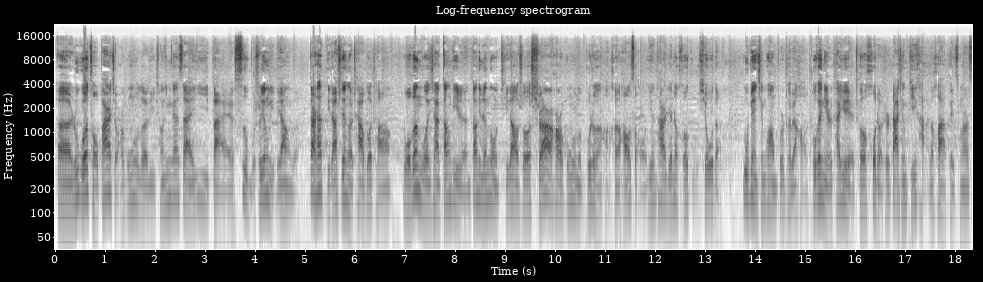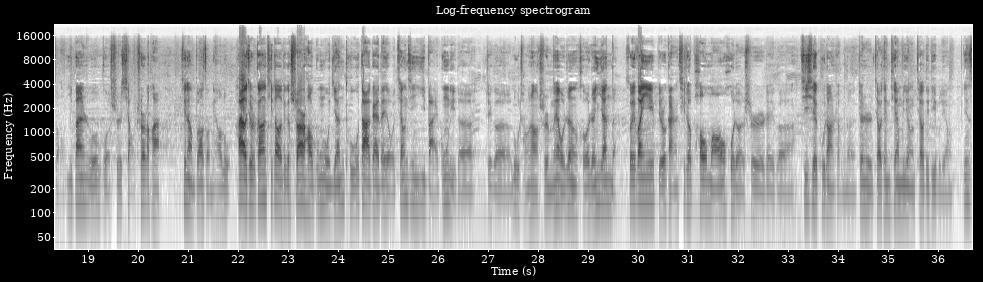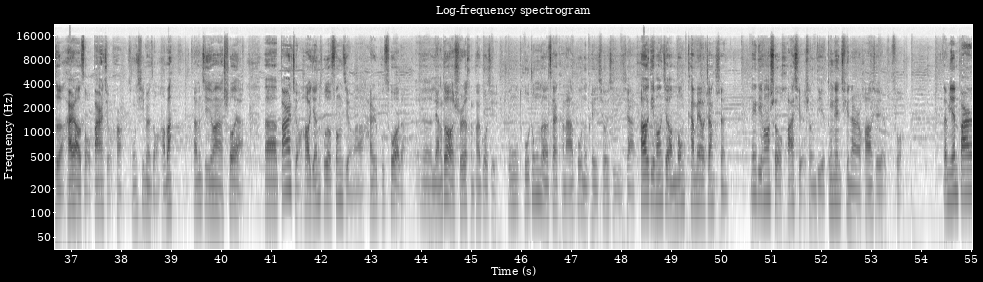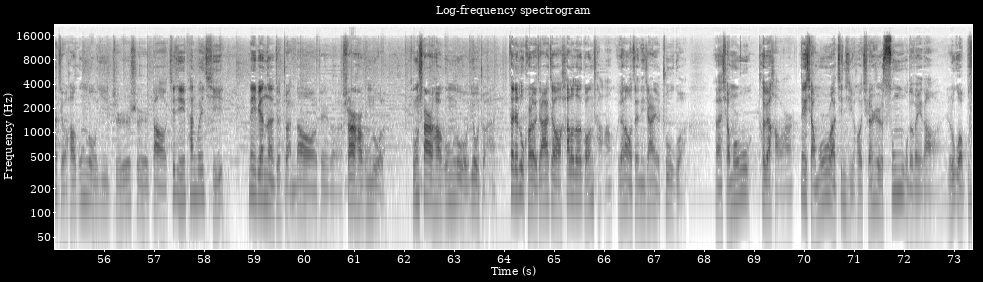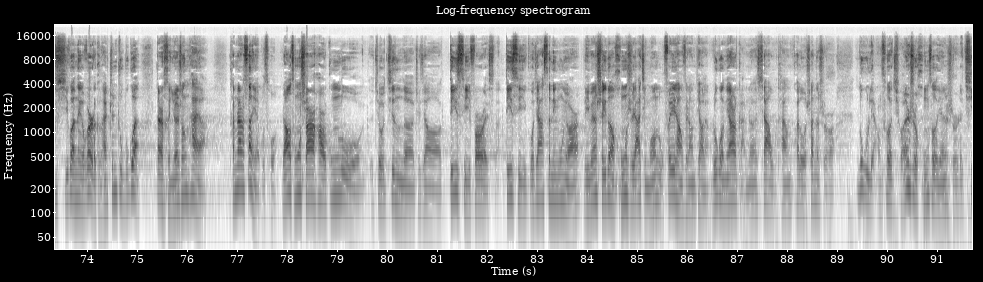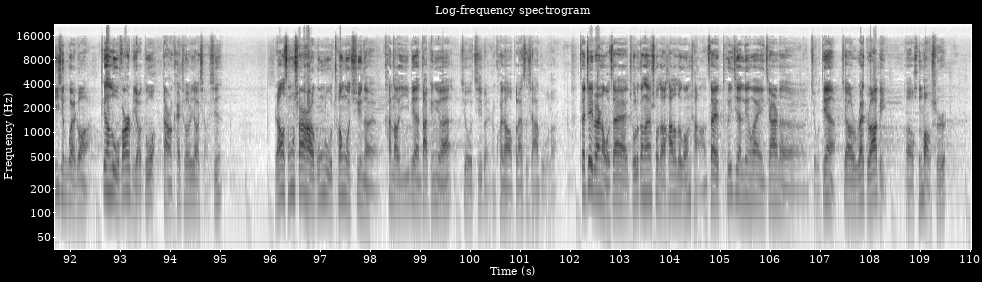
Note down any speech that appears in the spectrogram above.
呃，如果走八十九号公路的里程应该在一百四五十英里的样子，但是它抵达时间可差不多长。我问过一下当地人，当地人跟我提到说，十二号公路呢不是很好很好走，因为它是沿着河谷修的，路面情况不是特别好。除非你是开越野车或者是大型皮卡的话，可以从那儿走。一般如果是小车的话。尽量不要走那条路。还有就是刚刚提到的这个十二号公路，沿途大概得有将近一百公里的这个路程上是没有任何人烟的。所以万一比如赶上汽车抛锚，或者是这个机械故障什么的，真是叫天天不应，叫地地不灵。因此还是要走八十九号，从西面走，好吧？咱们继续往下说呀。呃，八十九号沿途的风景啊还是不错的。呃，两个多小时很快过去。途途中呢，在卡纳布呢可以休息一下，还有个地方叫 Mont Camel Junction。那个地方是有滑雪圣地，冬天去那儿滑滑雪也不错。咱们沿八十九号公路一直是到接近于潘圭奇那边呢，就转到这个十二号公路了。从十二号公路右转，在这路口有家叫哈罗德广场，原来我在那家也住过。呃，小木屋特别好玩。那个小木屋啊，进去以后全是松木的味道，如果不习惯那个味儿的，可能还真住不惯。但是很原生态啊。他们家的饭也不错，然后从十二号公路就进了这叫 D.C. Forest，D.C. 国家森林公园，里面是一段红石崖景观路，非常非常漂亮。如果您要是赶着下午太阳快落山的时候，路两侧全是红色的岩石，这奇形怪状啊。这段路弯比较多，待会儿开车要小心。然后从十二号公路穿过去呢，看到一片大平原，就基本上快到布莱斯峡谷了。在这边呢，我在除了刚才说的哈罗德广场，再推荐另外一家的酒店，叫 Red Ruby，呃，红宝石，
